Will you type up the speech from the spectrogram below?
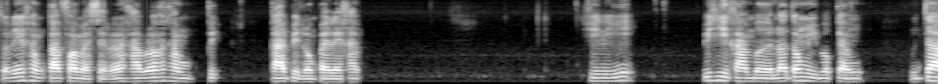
ตอนนี้ทำการฟอร์แมตเสร็จแล้วนะครับ แล้วก็ทำการปิดลงไปเลยครับ ทีนี้วิธีการเบิร์นเราต้องมีโปรแกรม Ultra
